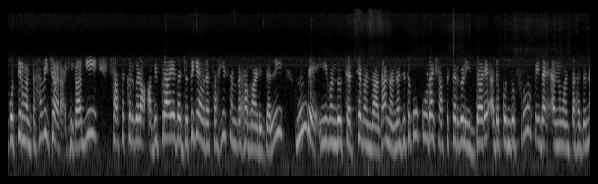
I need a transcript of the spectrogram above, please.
ಗೊತ್ತಿರುವಂತಹ ವಿಚಾರ. ಹೀಗಾಗಿ ಶಾಸಕರುಗಳ ಅಭಿಪ್ರಾಯದ ಜೊತೆಗೆ ಅವರ ಸಹಿ ಸಂಗ್ರಹ ಮಾಡಿದ್ದಲ್ಲಿ ಮುಂದೆ ಈ ಒಂದು ಚರ್ಚೆ ಬಂದಾಗ ನನ್ನ ಜೊತೆಗೂ ಕೂಡ ಶಾಸಕರುಗಳು ಇದ್ದಾರೆ. ಅದಕ್ಕೊಂದು ಪ್ರೂಫ್ ಇದೆ ಅನ್ನುವಂತಹದನ್ನ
